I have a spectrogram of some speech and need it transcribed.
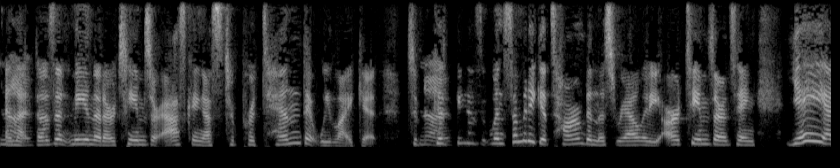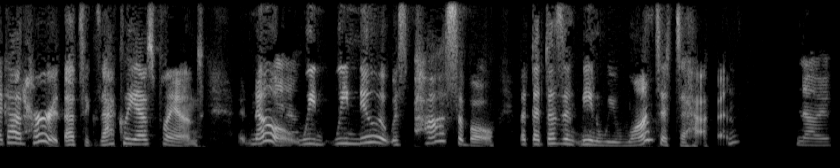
No. And that doesn't mean that our teams are asking us to pretend that we like it. To, no. Because when somebody gets harmed in this reality, our teams aren't saying, Yay, I got hurt. That's exactly as planned. No, yeah. we, we knew it was possible, but that doesn't mean we want it to happen. No.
